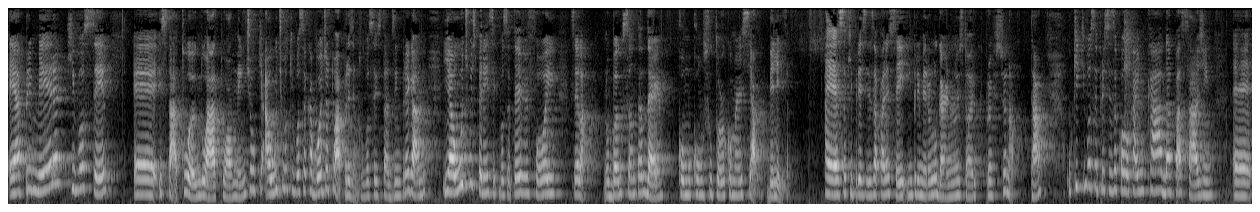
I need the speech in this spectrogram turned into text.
é a primeira que você é, está atuando atualmente ou que a última que você acabou de atuar. Por exemplo, você está desempregado e a última experiência que você teve foi, sei lá, no Banco Santander como consultor comercial. Beleza. É essa que precisa aparecer em primeiro lugar no histórico profissional, tá? O que, que você precisa colocar em cada passagem é,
